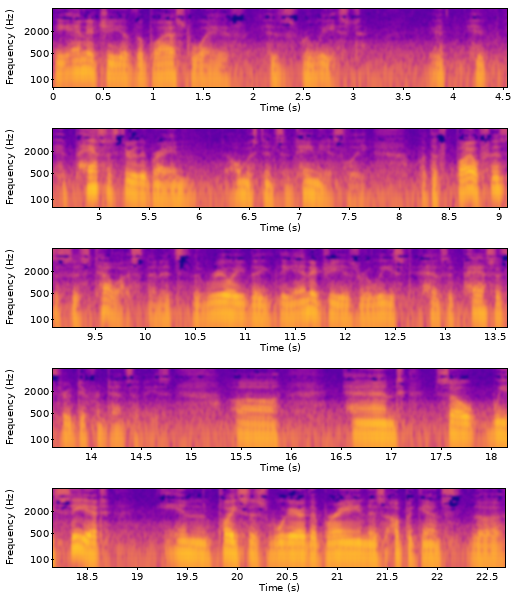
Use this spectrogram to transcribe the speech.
the energy of the blast wave is released it, it, it passes through the brain almost instantaneously. But the biophysicists tell us that it's the really the, the energy is released as it passes through different densities. Uh, and so we see it in places where the brain is up against the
